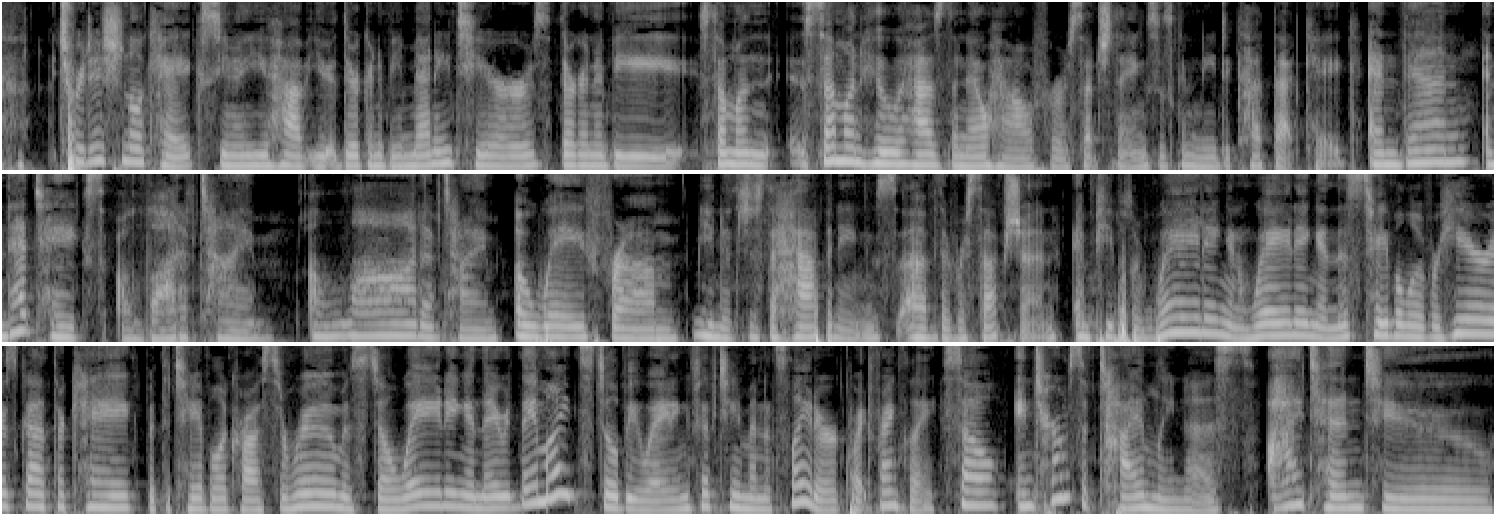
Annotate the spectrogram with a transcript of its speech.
traditional cakes, you know, you have you, there are going to be many tiers. They're going to be someone someone who has the know-how for such things is going to need to cut that cake. And then and that takes a lot of time a lot of time away from, you know, just the happenings of the reception. And people are waiting and waiting. And this table over here has got their cake, but the table across the room is still waiting. And they, they might still be waiting 15 minutes later, quite frankly. So, in terms of timeliness, I tend to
